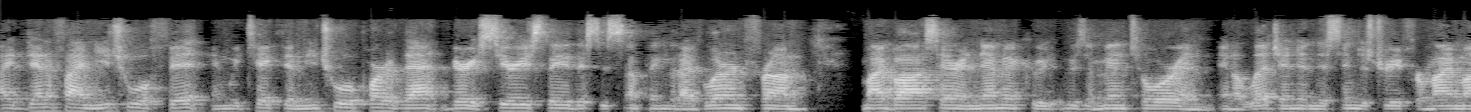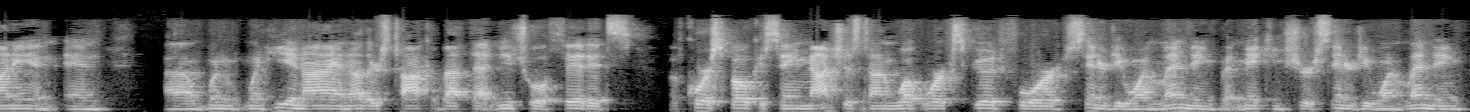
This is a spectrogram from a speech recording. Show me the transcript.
identify mutual fit, and we take the mutual part of that very seriously. This is something that I've learned from my boss, Aaron Nemec, who, who's a mentor and, and a legend in this industry for my money. And, and uh, when, when he and I and others talk about that mutual fit, it's of course focusing not just on what works good for Synergy One lending, but making sure Synergy One lending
